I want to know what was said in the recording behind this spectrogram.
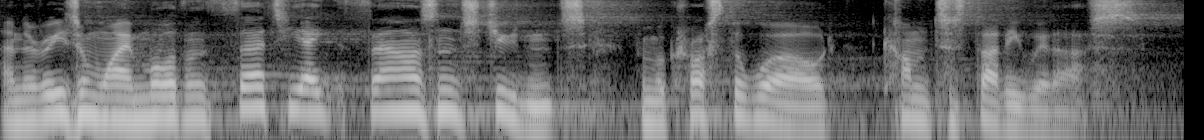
and the reason why more than 38,000 students from across the world come to study with us.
